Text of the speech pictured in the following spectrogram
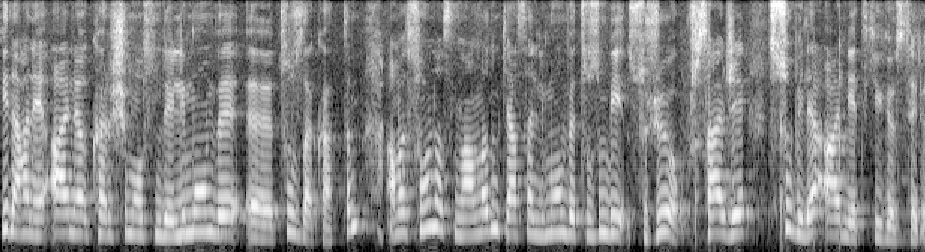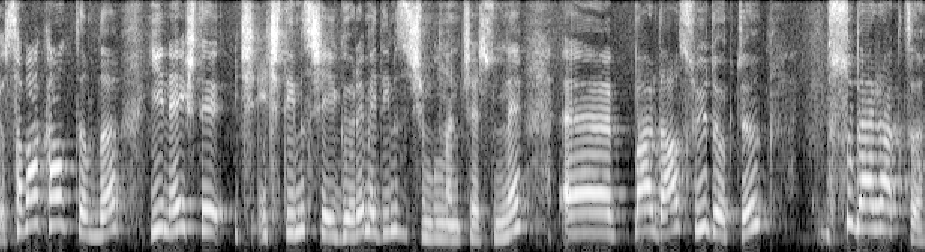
yine hani aynı karışım olsun diye limon ve e, tuz da kattım. Ama sonrasında anladım ki aslında limon ve tuzun bir suçu yok. Sadece su bile aynı etki gösteriyor. Sabah kalktığımda yine işte iç, içtiğimiz şeyi göremediğimiz için bunların içerisinde e, bardağa suyu döktüm su berraktı.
